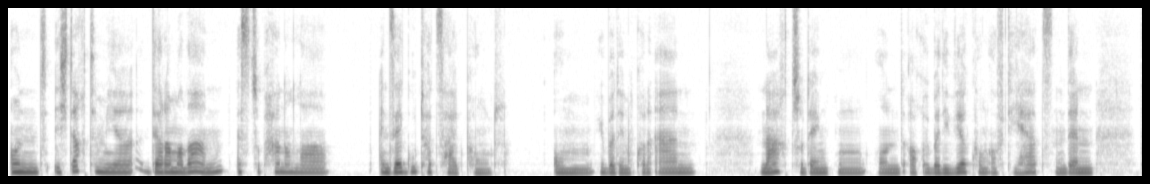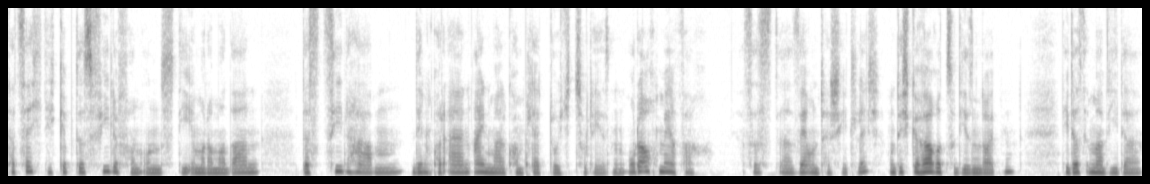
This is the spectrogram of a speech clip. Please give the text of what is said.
Und ich dachte mir, der Ramadan ist subhanallah ein sehr guter Zeitpunkt, um über den Koran nachzudenken und auch über die Wirkung auf die Herzen. Denn tatsächlich gibt es viele von uns, die im Ramadan das Ziel haben, den Koran einmal komplett durchzulesen oder auch mehrfach. Es ist äh, sehr unterschiedlich und ich gehöre zu diesen Leuten, die das immer wieder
